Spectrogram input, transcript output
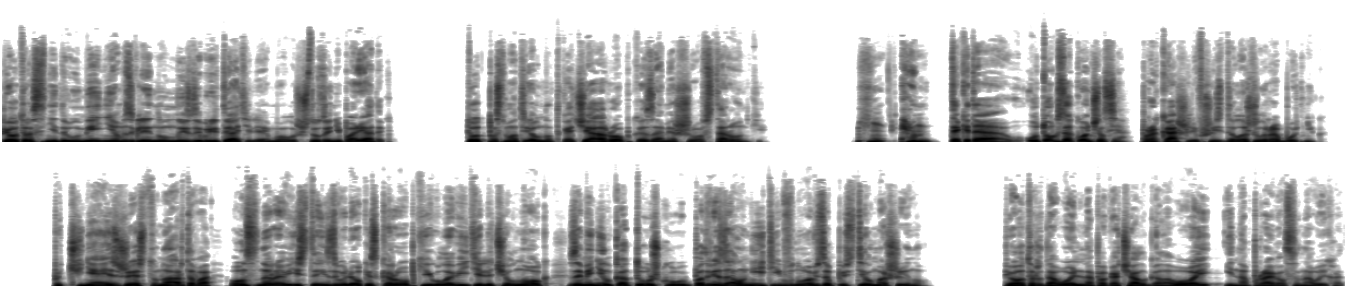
Петр с недоумением взглянул на изобретателя, мол, что за непорядок. Тот посмотрел на ткача, робко замершего в сторонке. «Хм, «Так это, уток закончился», — прокашлившись, доложил работник. Подчиняясь жесту Нартова, он сноровисто извлек из коробки уловителя челнок, заменил катушку, подвязал нить и вновь запустил машину. Петр довольно покачал головой и направился на выход.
